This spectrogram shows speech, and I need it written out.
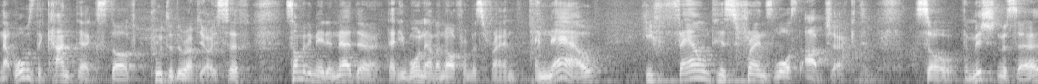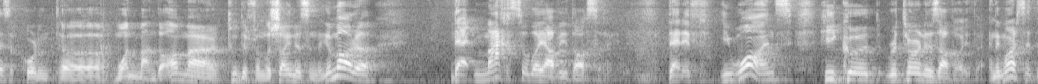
Now, what was the context of Pruta de Rav Yosef? Somebody made a neder that he won't have enough from his friend, and now he found his friend's lost object. So the Mishnah says, according to one man the Amar, two different Lashonis in the Gemara, that that if he wants, he could return his avodah. And the Gemara said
